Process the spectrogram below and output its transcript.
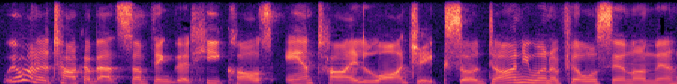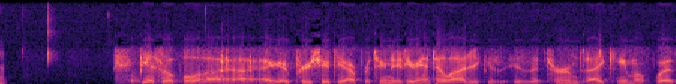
We want to talk about something that he calls anti logic. So, Don, you want to fill us in on that? Yes, Opal. I, I appreciate the opportunity here. Anti logic is, is a term that I came up with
